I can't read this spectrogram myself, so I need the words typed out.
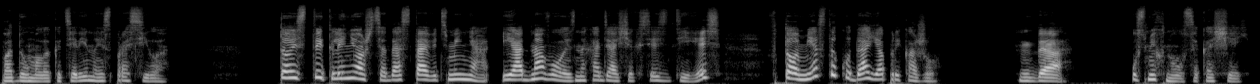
подумала Катерина и спросила: То есть ты клянешься доставить меня и одного из находящихся здесь в то место, куда я прикажу? Да, усмехнулся Кощей.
